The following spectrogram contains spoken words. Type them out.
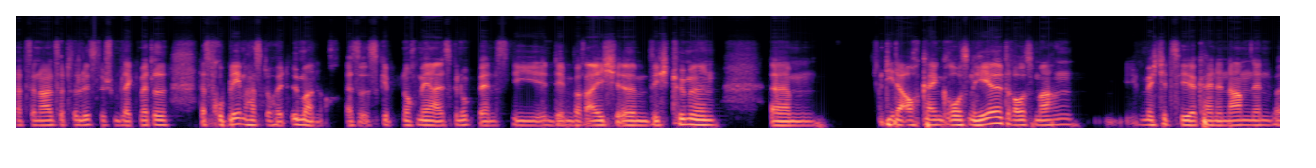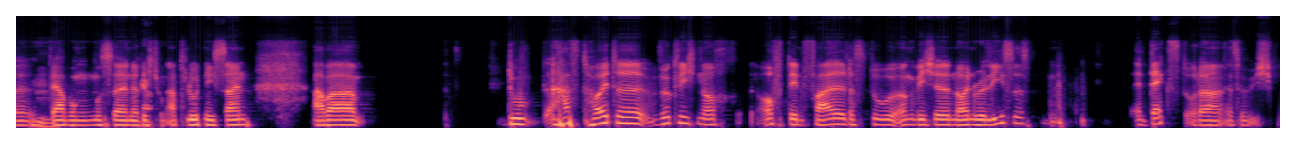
nationalsozialistischen Black Metal. Das Problem hast du heute immer noch. Also es gibt noch mehr als genug Bands, die in dem Bereich ähm, sich tümmeln, ähm, die da auch keinen großen Hehl draus machen. Ich möchte jetzt hier keine Namen nennen, weil hm. Werbung muss da in der ja. Richtung absolut nicht sein. Aber du hast heute wirklich noch oft den Fall, dass du irgendwelche neuen Releases entdeckst oder also ich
